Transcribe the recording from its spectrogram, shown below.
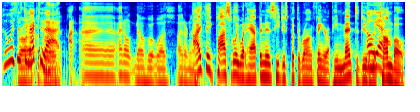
Who was his throwing up the directed at? I, I don't know who it was. I don't know. I think possibly what happened is he just put the wrong finger up. He meant to do the Oh, yeah. Mutombo,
